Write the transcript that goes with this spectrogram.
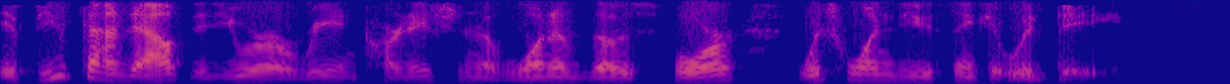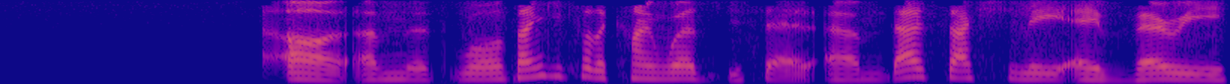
If you found out that you were a reincarnation of one of those four, which one do you think it would be? Oh, um, well, thank you for the kind words you said. Um, that's actually a very,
